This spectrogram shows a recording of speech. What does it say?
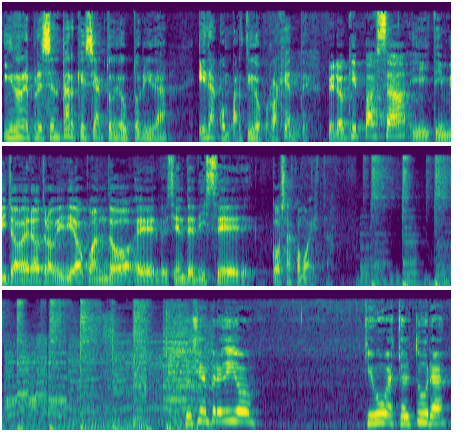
y representar que ese acto de autoridad era compartido por la gente. Pero ¿qué pasa? Y te invito a ver otro video cuando eh, el presidente dice cosas como esta. Yo siempre digo que Hugo a esta altura,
